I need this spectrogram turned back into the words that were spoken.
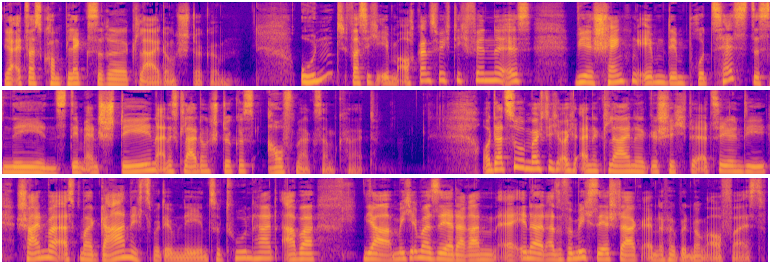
ja etwas komplexere Kleidungsstücke. Und was ich eben auch ganz wichtig finde, ist, wir schenken eben dem Prozess des Nähens, dem Entstehen eines Kleidungsstückes Aufmerksamkeit. Und dazu möchte ich euch eine kleine Geschichte erzählen, die scheinbar erstmal gar nichts mit dem Nähen zu tun hat, aber ja, mich immer sehr daran erinnert, also für mich sehr stark eine Verbindung aufweist.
